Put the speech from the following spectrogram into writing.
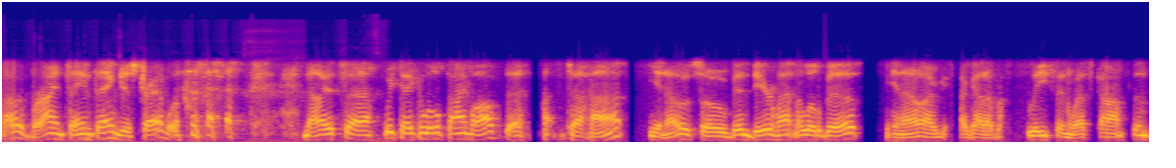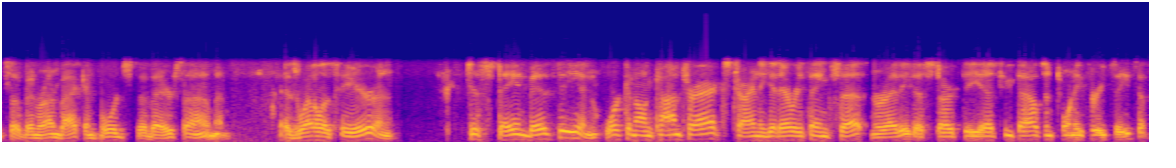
Oh, Brian, same thing, just traveling. no, it's uh, we take a little time off to to hunt, you know. So been deer hunting a little bit. You know, I've I got a lease in Wisconsin, so been running back and forth to there some, and as well as here, and just staying busy and working on contracts, trying to get everything set and ready to start the uh, 2023 season.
